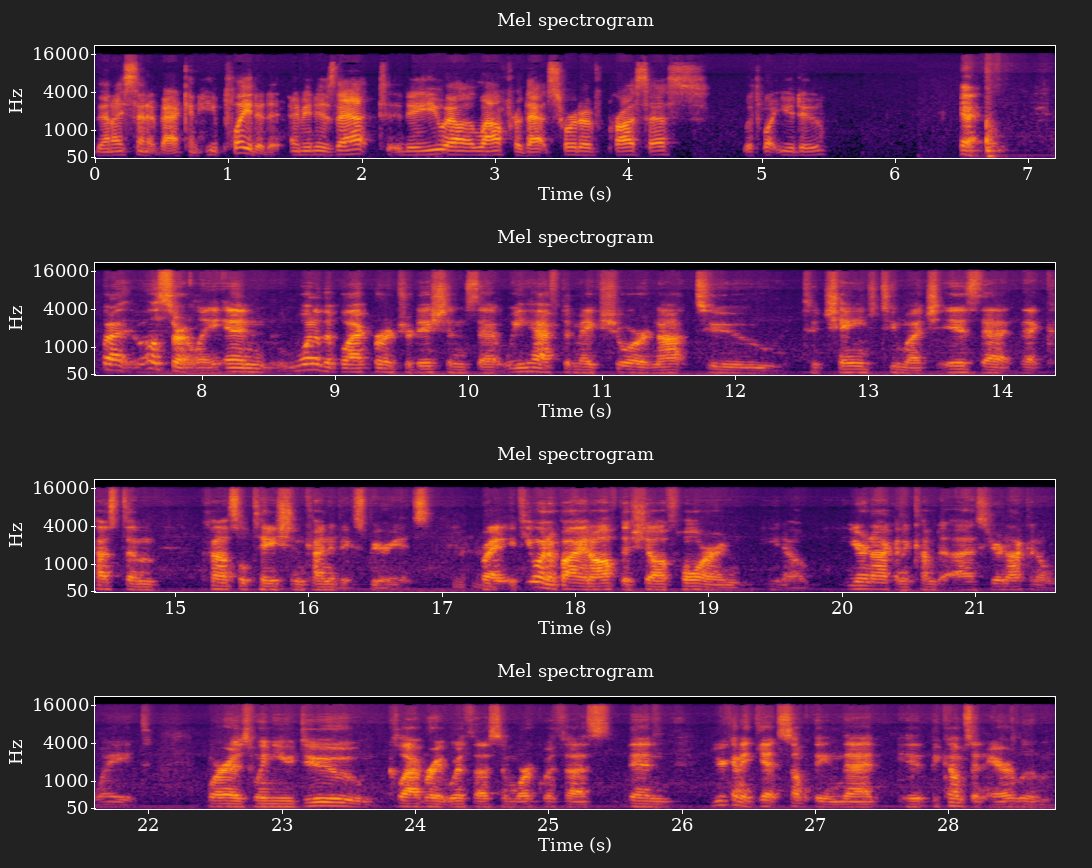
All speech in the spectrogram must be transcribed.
Then I sent it back, and he plated it. I mean, is that do you allow for that sort of process with what you do? Yeah, but well, certainly. And one of the Blackburn traditions that we have to make sure not to to change too much is that that custom consultation kind of experience, mm-hmm. right? If you want to buy an off the shelf horn, you know, you're not going to come to us, you're not going to wait. Whereas when you do collaborate with us and work with us, then you're going to get something that it becomes an heirloom,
